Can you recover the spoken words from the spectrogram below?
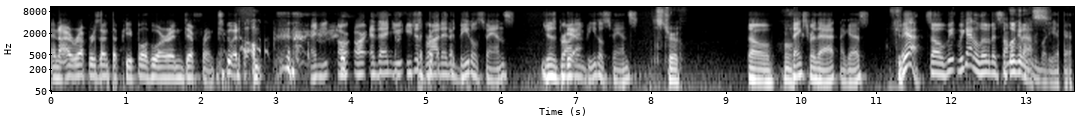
and I represent the people who are indifferent to it all. And you, or, or and then you, you just brought in the Beatles fans. You just brought Yeah. in Beatles fans. It's true. So Hmm. thanks for that, I guess. Good- yeah. So we, we got a little bit something Look at for us. everybody here.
